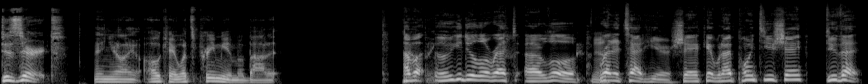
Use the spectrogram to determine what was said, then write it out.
dessert, and you're like, okay, what's premium about it? How about Nothing. we could do a little ret, uh, little Yeah. rat-a-tat here, Shay? Okay, when I point to you, Shay, do that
